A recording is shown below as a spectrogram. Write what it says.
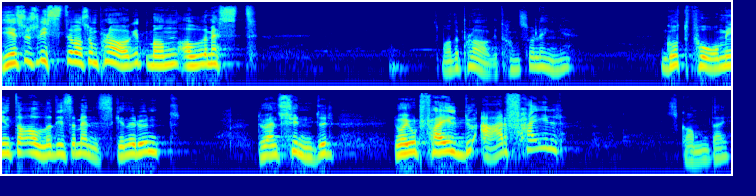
Jesus visste hva som plaget mannen aller mest, som hadde plaget han så lenge. Godt påminnet av alle disse menneskene rundt. Du er en synder. Du har gjort feil. Du er feil. Skam deg.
